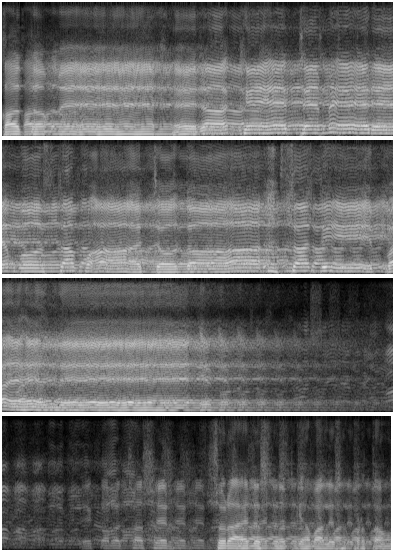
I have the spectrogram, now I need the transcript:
कदम रखे थे मेरे मुस्तफ़ा चौदह सदी पहले। एक और अच्छा शेर सुन्नत के हवाले से पढ़ता हूँ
